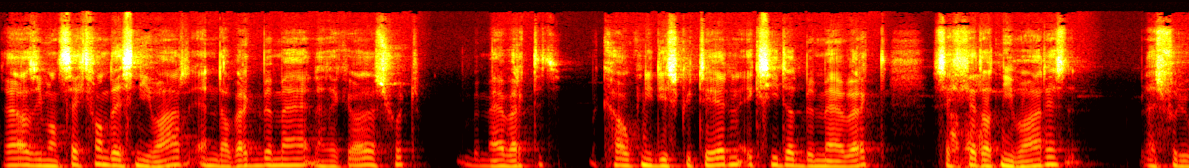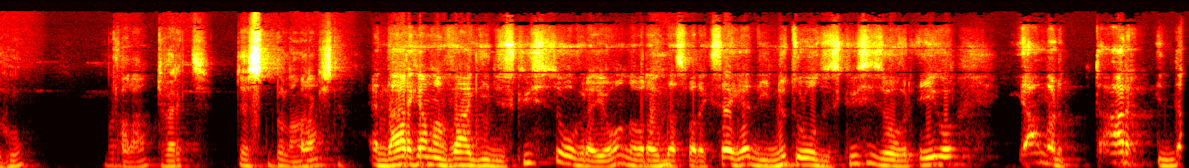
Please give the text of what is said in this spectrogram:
Ja, als iemand zegt van dat is niet waar en dat werkt bij mij, dan zeg ik, ja, dat is goed. Bij mij werkt het. Ik ga ook niet discussiëren. Ik zie dat het bij mij werkt. Zeg je dat het niet waar is, dat is voor u goed. Maar Voilà. het werkt. Dat is het belangrijkste. En daar gaan dan vaak die discussies over, hè, Johan. Dat, dat is wat ik zeg, hè, die nutteloze discussies over ego. Ja, maar daar, in dat,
